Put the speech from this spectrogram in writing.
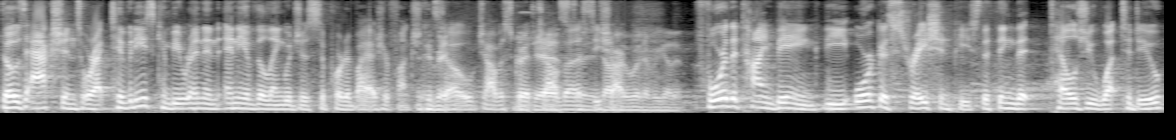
Those actions or activities can be written in any of the languages supported by Azure Functions. Okay, so JavaScript, JS, Java, C Sharp. whatever, got it. For the time being, the orchestration piece, the thing that tells you what to do,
